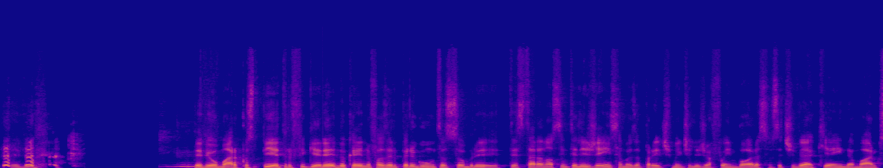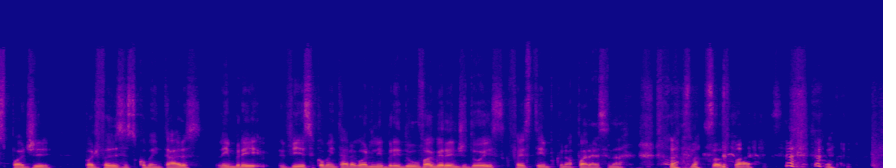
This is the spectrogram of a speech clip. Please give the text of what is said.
Teve, teve o Marcos Pietro Figueiredo querendo fazer perguntas sobre testar a nossa inteligência, mas aparentemente ele já foi embora. Se você estiver aqui ainda, Marcos, pode, pode fazer esses comentários. Lembrei, vi esse comentário agora, lembrei do Uva Grande 2, que faz tempo que não aparece na, nas nossas lives.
